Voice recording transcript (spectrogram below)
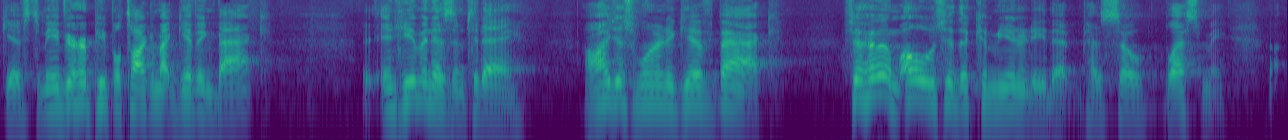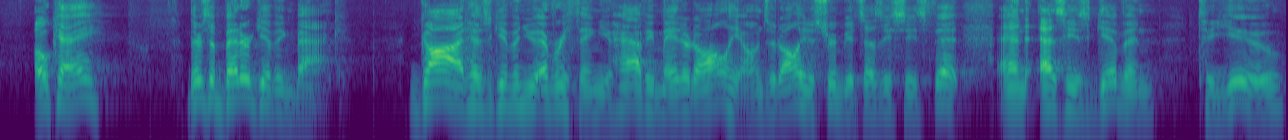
gives to me. Have you heard people talking about giving back? In humanism today, oh, I just wanted to give back. To whom? Oh, to the community that has so blessed me. Okay, there's a better giving back. God has given you everything you have. He made it all, He owns it all, He distributes as He sees fit. And as He's given to you,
